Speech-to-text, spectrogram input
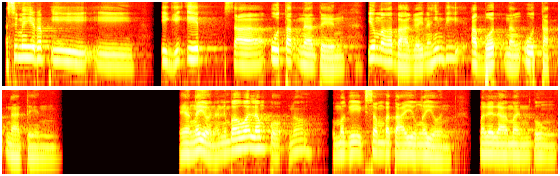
Kasi mahirap i- i- igiit sa utak natin yung mga bagay na hindi abot ng utak natin. Kaya ngayon, halimbawa lang po, no? Kung mag exam ba tayo ngayon, malalaman kung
